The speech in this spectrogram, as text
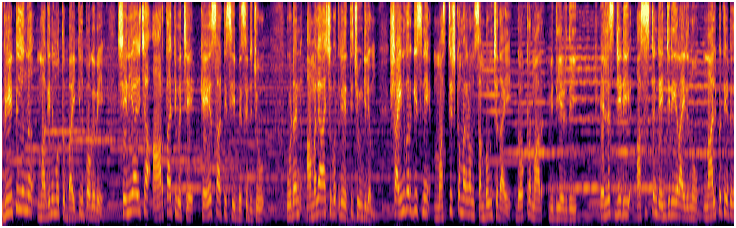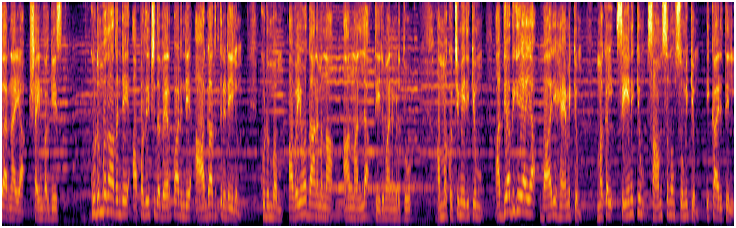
വീട്ടിൽ നിന്ന് മകനുമൊത്ത് ബൈക്കിൽ പോകവേ ശനിയാഴ്ച ആർത്താറ്റ് വെച്ച് K S R T C ബസ്സിടിച്ചു. ഉടൻ അമല ആശുപത്രിയിൽ എത്തിച്ചുവെങ്കിലും ഷൈൻ വർഗീസിനെ മസ്തിഷ്ക മരണം സംഭവിച്ചതായി ഡോക്ടർമാർ വിധിയെഴുതി. L S G D assistant engineer ആയിരുന്നു നാൽപ്പത്തിയെട്ടുകാരനായ ഷൈൻ വർഗീസ്. കുടുംബനാഥന്റെ അപ്രതീക്ഷിത വേർപാടിന്റെ ആഘാതത്തിനിടയിലും കുടുംബം അവയവദാനമെന്ന ആ നല്ല തീരുമാനമെടുത്തു. അമ്മ കൊച്ചുമേരിക്കും അധ്യാപികയായ ഭാര്യ ഹേമയ്ക്കും മക്കൾ സേനയ്ക്കും സാംസണും സുമിക്കും ഇക്കാര്യത്തിൽ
